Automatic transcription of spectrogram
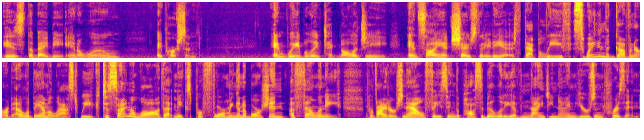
Is the baby in a womb a person? And we believe technology and science shows that it is. That belief swaying the governor of Alabama last week to sign a law that makes performing an abortion a felony. Providers now facing the possibility of 99 years in prison.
